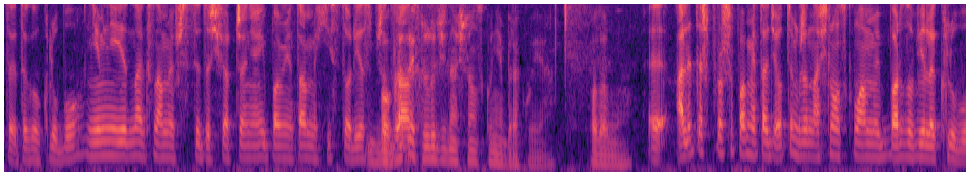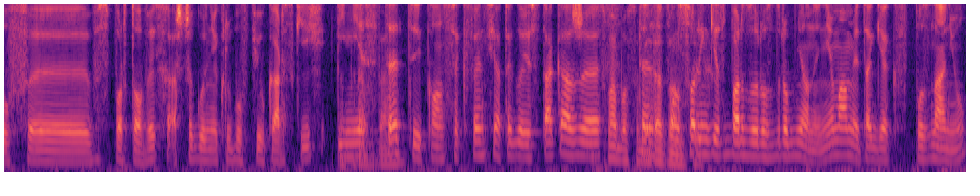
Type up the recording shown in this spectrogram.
te, tego klubu. Niemniej jednak znamy wszyscy doświadczenia i pamiętamy historię sprzed lat. Bogatych ludzi na Śląsku nie brakuje, podobno. E, Ale też proszę pamiętać o tym, że na Śląsku mamy bardzo wiele klubów e, sportowych, a szczególnie klubów piłkarskich i prawda. niestety konsekwencja tego jest taka, że ten sponsoring jest bardzo rozdrobniony. Nie mamy tak jak w Poznaniu,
